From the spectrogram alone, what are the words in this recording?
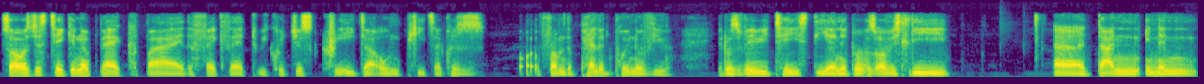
So, I was just taken aback by the fact that we could just create our own pizza because, from the palate point of view, it was very tasty and it was obviously uh, done in an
